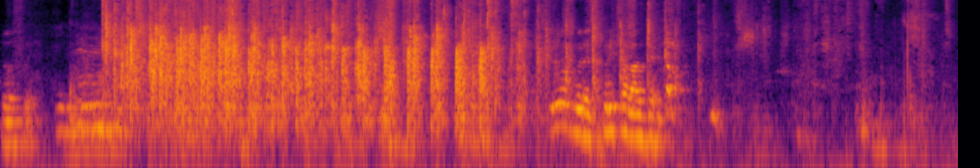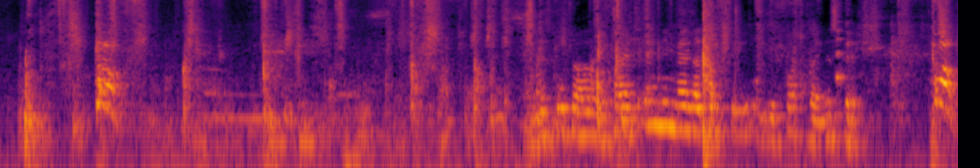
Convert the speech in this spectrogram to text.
You're free. You are with a spiritual husband. Come on. Come on. Spiritual husband will fight any man that comes to you will be fought by this spirit. On.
